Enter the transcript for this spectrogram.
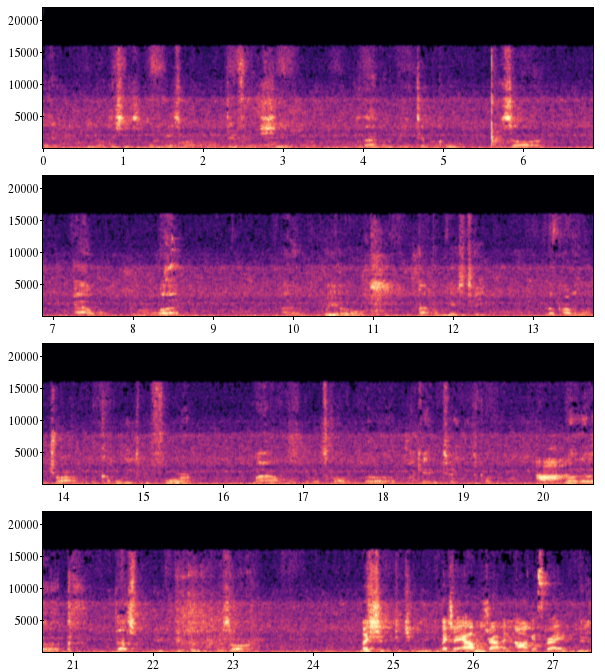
that you know this is going to be some different shit. It's not going to be a typical bizarre album, but I will have a mixtape that I'm probably going to drop a couple weeks before my album. It's called uh, I can't even tell you what it's called, Aw. but uh, that's you can get the bizarre But shit that you need. but your album's dropping in August, right? yeah.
